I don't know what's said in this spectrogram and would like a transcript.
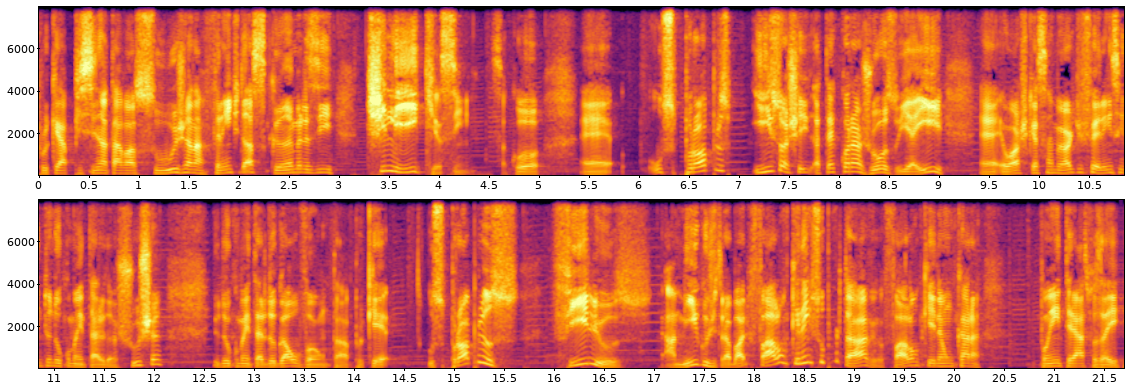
porque a piscina tava suja na frente das câmeras e chilique, assim, sacou? É, os próprios. E isso eu achei até corajoso. E aí, é, eu acho que essa é a maior diferença entre o documentário da Xuxa e o documentário do Galvão, tá? Porque os próprios filhos, amigos de trabalho, falam que ele é insuportável. Falam que ele é um cara, põe entre aspas aí,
